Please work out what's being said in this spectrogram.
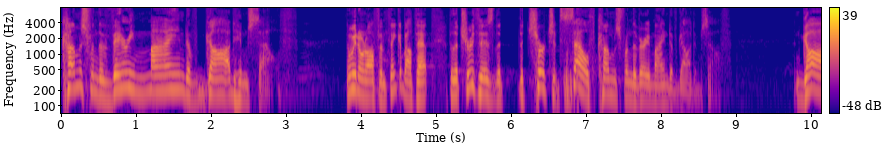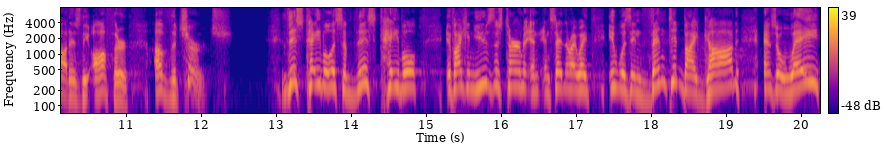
comes from the very mind of God Himself. And we don't often think about that, but the truth is that the church itself comes from the very mind of God Himself. God is the author of the church. This table, listen, this table, if I can use this term and, and, say it the right way, it was invented by God as a way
